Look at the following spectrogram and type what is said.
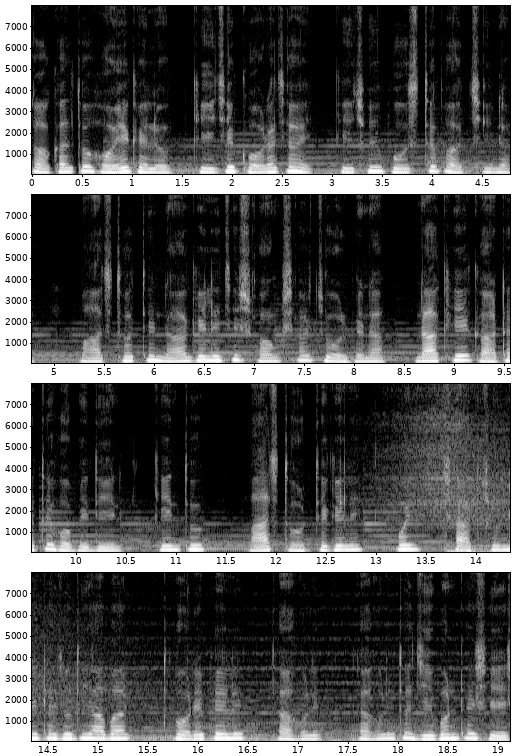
সকাল তো হয়ে গেল। কি যে করা যায় কিছুই বুঝতে পারছি না। মাছ ধরতে না গেলে যে সংসার চলবে না। না খেয়ে কাটাতে হবে দিন। কিন্তু মাছ ধরতে গেলে ওই শাকচুন্নিটা যদি আবার ধরে ফেলে, তাহলে তাহলে তো জীবনটা শেষ।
